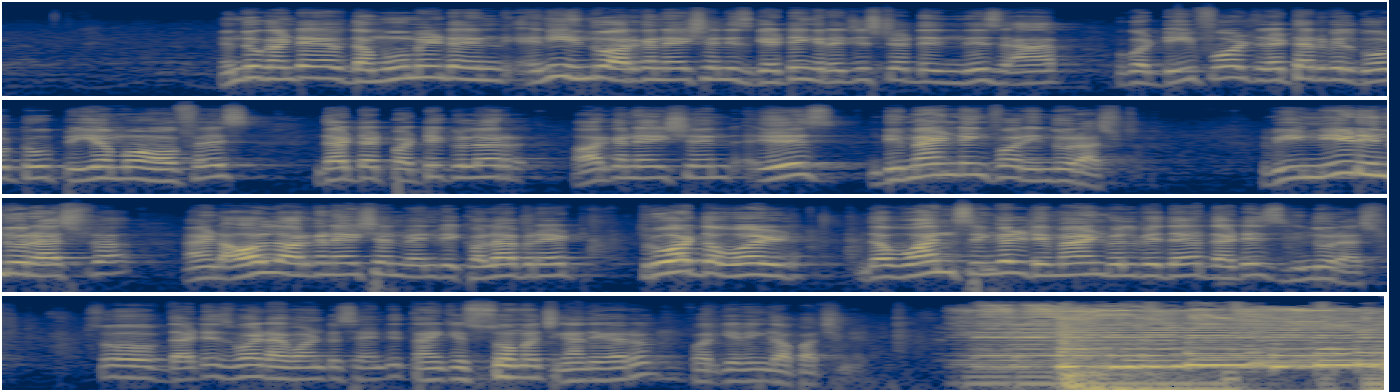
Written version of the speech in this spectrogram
Hindu Kante, the movement and any Hindu organization is getting registered in this app, a default letter will go to PMO office that that particular organization is demanding for Hindu Rashtra. We need Hindu Rashtra and all the organization when we collaborate throughout the world, the one single demand will be there, that is Hindu Rashtra. So that is what I want to say. Thank you so much, Gandhi Garu, for giving the opportunity. Thank you.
